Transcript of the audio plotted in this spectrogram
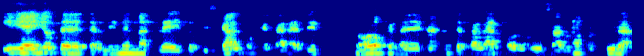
y ellos te determinen más crédito fiscal porque te van a decir todo lo que me dejaste de pagar por usar una factura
